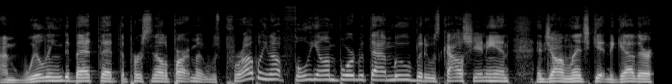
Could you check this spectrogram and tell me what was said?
I'm willing to bet that the personnel department was probably not fully on board with that move, but it was Kyle Shanahan and John Lynch getting together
